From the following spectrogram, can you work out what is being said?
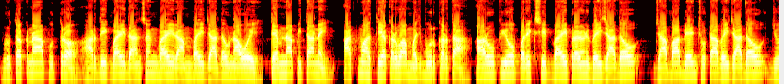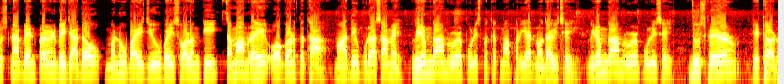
મૃતકના પુત્ર હાર્દિકભાઈ દાનસંગભાઈ રામભાઈ જાદવ નાઓએ તેમના પિતાને આત્મહત્યા કરવા મજબૂર કરતા આરોપીઓ પરીક્ષિતભાઈ પ્રવીણભાઈ જાદવ જાબાબેન છોટાભાઈ જાદવ, જ્યોત્સનાબેન પ્રવીણભાઈ જાદવ, મનુભાઈ જીવુભાઈ સોલંકી તમામ રહે ઓગણ તથા મહાદેવપુરા સામે વિરમગામ રૂરલ પોલીસ મથકમાં ફરિયાદ નોંધાવી છે. વિરમગામ રૂરલ પોલીસે દુષ્પ્રેરણ હેઠળ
